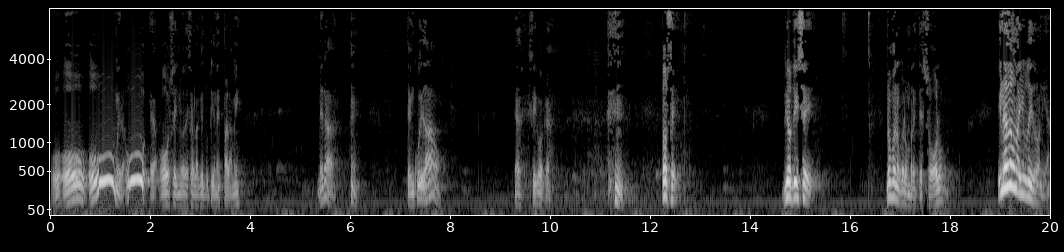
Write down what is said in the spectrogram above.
Oh, oh, oh, mira, uh, oh, Señor, esa es la que tú tienes para mí mira, ten cuidado. sigo acá. Entonces, Dios dice, no es bueno que el hombre esté solo. Y le da una ayuda idónea.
